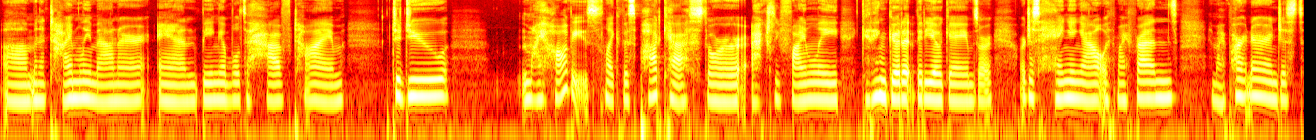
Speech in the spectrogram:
um, in a timely manner, and being able to have time to do my hobbies like this podcast or actually finally getting good at video games or or just hanging out with my friends and my partner and just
